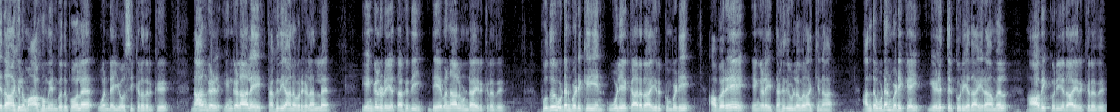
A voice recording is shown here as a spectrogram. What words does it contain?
ஏதாகிலும் ஆகும் என்பது போல ஒன்றை யோசிக்கிறதற்கு நாங்கள் எங்களாலே தகுதியானவர்கள் அல்ல. எங்களுடைய தகுதி தேவனால் உண்டாயிருக்கிறது. புது உடன்படிக்கையின் ஊழியக்காரராக இருக்கும்படி அவரே எங்களை தகுதியுள்ளவராக்கினார். அந்த உடன்படிக்கை எழுத்திற்குரியதாயிராமல் ஆவிக்குரியதாயிருக்கிறது.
